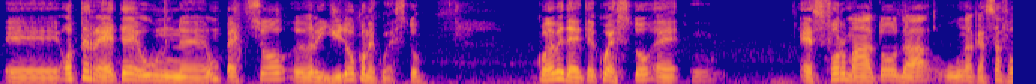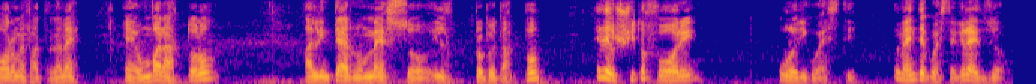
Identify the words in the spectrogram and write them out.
eh, otterrete un, un pezzo eh, rigido come questo. Come vedete questo è, è sformato da una cassaforme fatta da me. È un barattolo all'interno ho messo il proprio tappo ed è uscito fuori uno di questi ovviamente questo è grezzo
